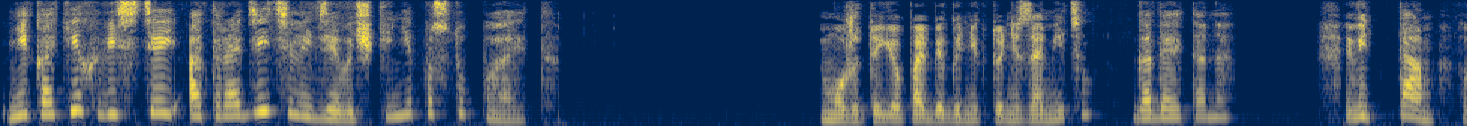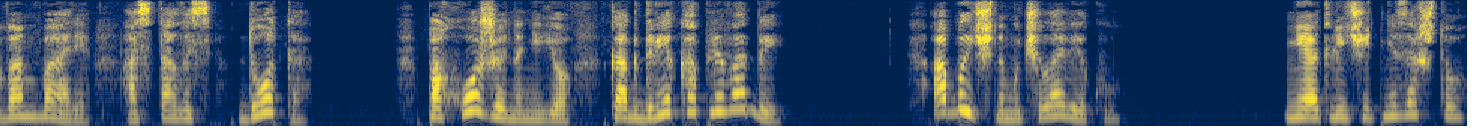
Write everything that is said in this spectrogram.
Никаких вестей от родителей девочки не поступает. Может, ее побега никто не заметил, гадает она. Ведь там, в амбаре, осталась Дота, похожая на нее, как две капли воды. Обычному человеку. Не отличить ни за что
